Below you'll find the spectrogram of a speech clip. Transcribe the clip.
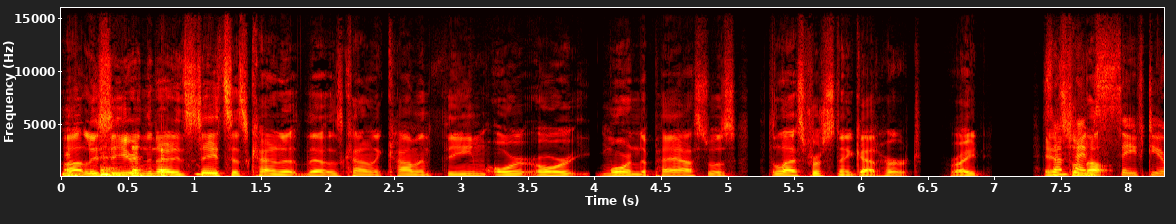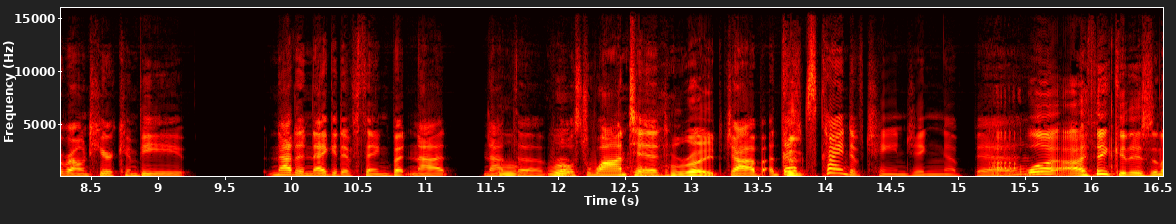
uh, at least here in the United States, that's kind of that was kind of a common theme, or or more in the past was the last person that got hurt, right? And Sometimes so now, safety around here can be not a negative thing, but not not the r- most wanted right. job. That's kind of changing a bit. Uh, well, I think it is, and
